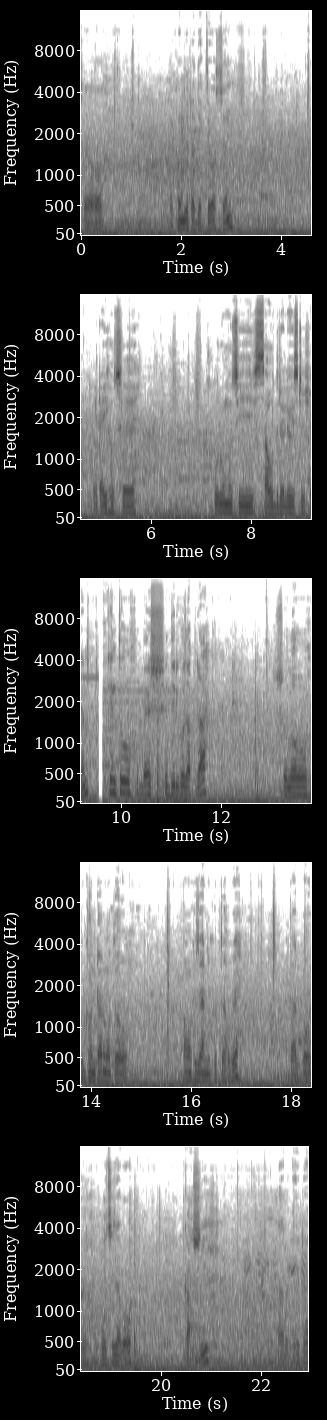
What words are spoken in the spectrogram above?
So, এখন যেটা দেখতে পাচ্ছেন এটাই হচ্ছে উরুমুচি সাউথ রেলওয়ে স্টেশন। কিন্তু বেশ দীর্ঘ যাত্রা। ষোলো ঘণ্টার মতো আমাকে জার্নি করতে হবে। তারপর পৌঁছে যাব কাশি। আর এটা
